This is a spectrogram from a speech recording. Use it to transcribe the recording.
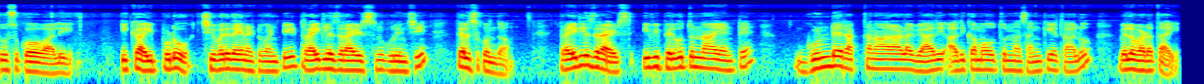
చూసుకోవాలి. ఇక ఇప్పుడు చివరిదైనటువంటి ట్రైగ్లిజరాయిడ్స్ను గురించి తెలుసుకుందాం. ట్రైగ్లిజరాయిడ్స్ ఇవి పెరుగుతున్నాయంటే గుండె రక్తనాళాల వ్యాధి అధికమవుతున్న సంకేతాలు వెలువడతాయి.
